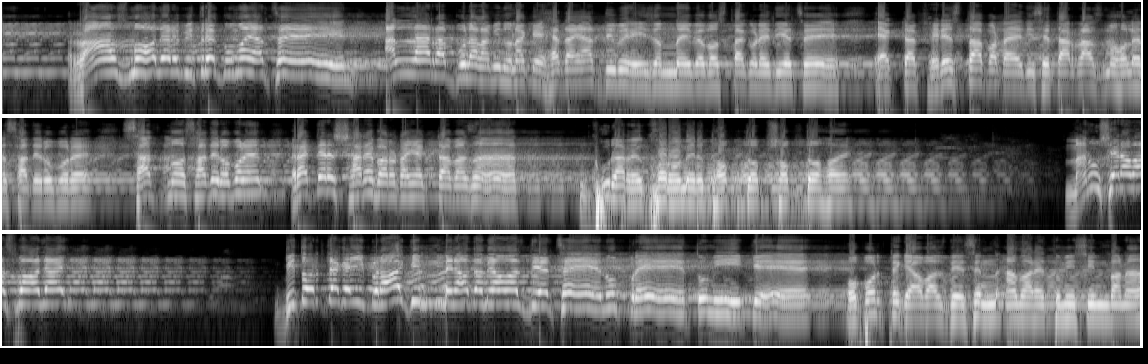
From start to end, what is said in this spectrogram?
রাজমহলের ভিতরে ঘুমায় আছেন। আল্লাহ রাব্বুল আলামিন ওনাকে হেদায়াত দিবেন এই জন্যই ব্যবস্থা করে দিয়েছে। একটা ফেরেস্তা পাঠায় দিছে তার রাজমহলের ছাদের উপরে। ছাদ ম- ছাদের উপরে রাতের সাড়ে বারোটায় একটা বাজাত ঘোড়ার খরমের ধপ ধপ শব্দ হয়। মানুষের আওয়াজ পাওয়া যায়। ভিতর থেকে ইব্রাহিম আদমে আওয়াজ দিয়েছেন, উপরে তুমি কে? ওপর থেকে আওয়াজ দিয়েছেন, আমারে তুমি চিনবা না।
